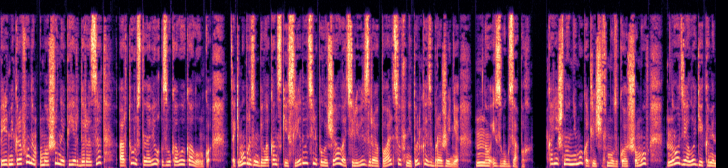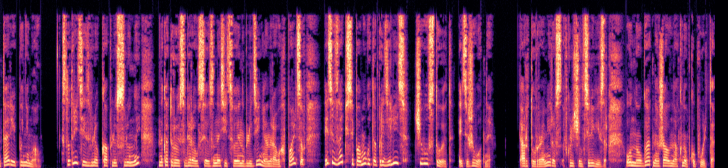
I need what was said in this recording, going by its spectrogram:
Перед микрофоном машины Пьер де Розет Артур установил звуковую колонку. Таким образом, белоканский исследователь получал от телевизора пальцев не только изображение, но и звук-запах. Конечно, он не мог отличить музыку от шумов, но диалоги и комментарии понимал. 103-й извлек каплю слюны, на которую собирался заносить свои наблюдения о нравах пальцев. Эти записи помогут определить, чего стоят эти животные. Артур Рамирес включил телевизор. Он наугад нажал на кнопку пульта.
